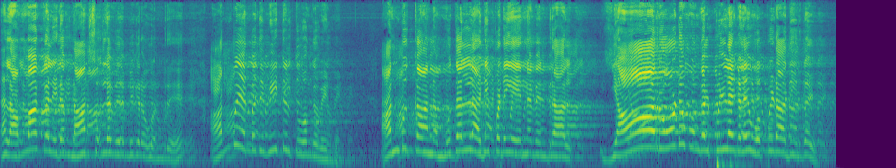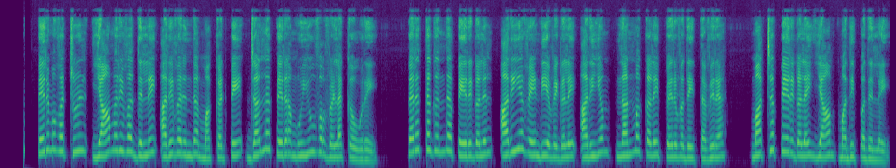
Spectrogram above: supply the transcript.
அல்ல அம்மாக்களிடம் நான் சொல்ல விரும்புகிற ஒன்று அன்பு என்பது வீட்டில் துவங்க வேண்டும். அன்புக்கான முதல் அடிப்படையை என்னவென்றால் யாரோடும் உங்கள் பிள்ளைகளை ஒப்பிடாதீர்கள். பெருமவற்றுள் யாமறிவதில்லை அறிவறிந்த மக்கட்பே ஜல்ல பிற முயூவ விளக்க உரை. பெறத்தகுந்த பேறுகளில் அறிய வேண்டியவைகளை அறியும் நன்மக்களை பெறுவதைத் தவிர மற்ற பேறுகளை யாம் மதிப்பதில்லை.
